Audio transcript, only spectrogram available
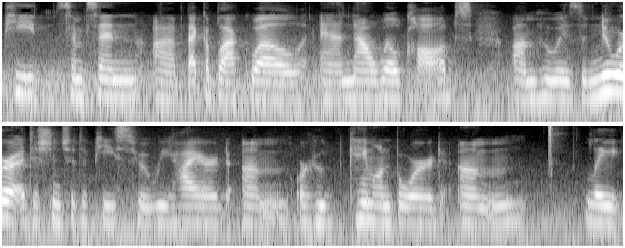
Pete Simpson, uh, Becca Blackwell, and now Will Cobbs, um, who is a newer addition to the piece, who we hired um, or who came on board um, late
